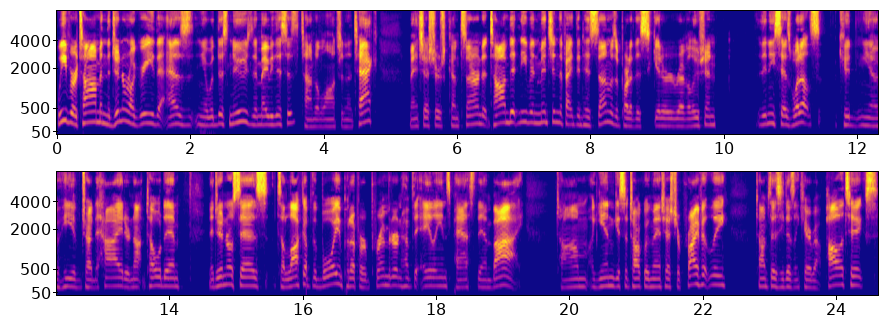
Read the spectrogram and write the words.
Weaver, Tom, and the general agree that as you know, with this news, that maybe this is the time to launch an attack. Manchester's concerned that Tom didn't even mention the fact that his son was a part of this skitter revolution. Then he says, "What else could you know he have tried to hide or not told him?" The general says to lock up the boy and put up a perimeter and hope the aliens pass them by. Tom again gets to talk with Manchester privately. Tom says he doesn't care about politics.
